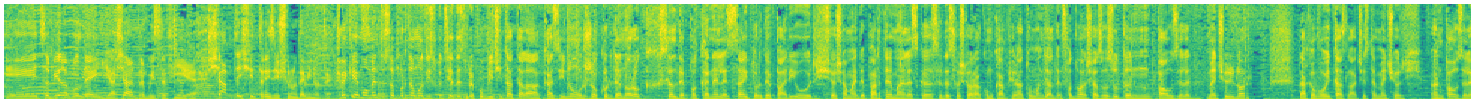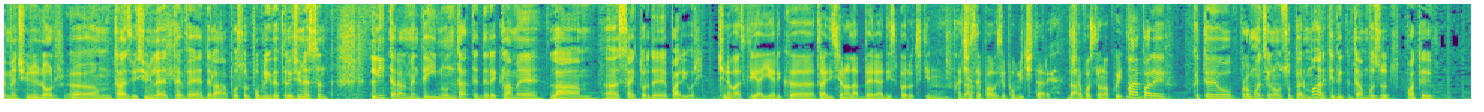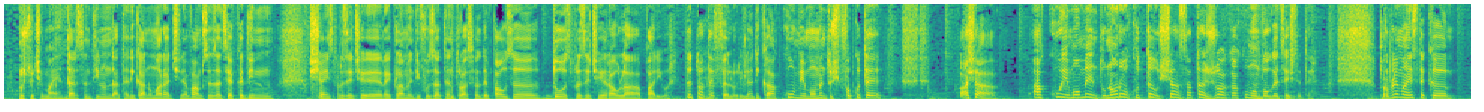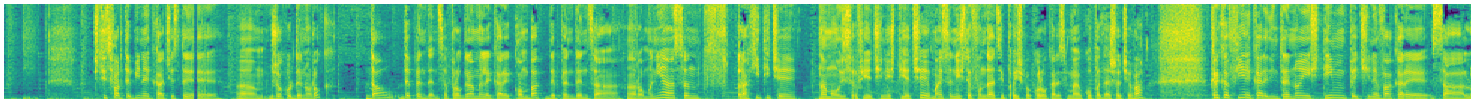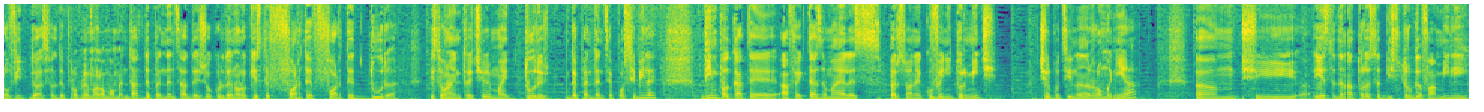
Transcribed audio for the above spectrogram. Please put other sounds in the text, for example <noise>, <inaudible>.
It's a beautiful day, așa ar trebui să fie. 7 și 31 de minute. Cred că e momentul să purtăm o discuție despre publicitatea la cazinouri, jocuri de noroc, sel de păcănele, site-uri de pariuri și așa mai departe, mai ales că se desfășoară acum campionatul mondial de fotbal și ați văzut în pauzele meciurilor, dacă vă uitați la aceste meciuri, în pauzele meciurilor, uh, transmisiunile TV de la postul public de televiziune sunt literalmente inundate de reclame la uh, site-uri de pariuri. Cineva scria ieri că tradiționala bere a dispărut din aceste da. pauze publicitare da. și a fost înlocuit. Mai apare câte o promoție la un supermarket de câte am văzut, poate nu știu ce mai e, dar sunt inundate. Adică a numărat cineva, am senzația că din 16 reclame difuzate într-o astfel de pauză, 12 erau la pariuri. De toate uh-huh. felurile. Adică acum e momentul și făcute așa, acum e momentul, norocul tău, șansa ta, joacă acum, îmbogățește-te. Problema este că Știți foarte bine că aceste uh, jocuri de noroc dau dependență. Programele care combat dependența în România sunt rahitice, n-am auzit să fie cine știe ce, mai sunt niște fundații pe aici pe acolo care se mai ocupă de așa ceva. Cred că fiecare dintre noi știm pe cineva care s-a lovit de o astfel de problemă la un moment dat. Dependența de jocuri de noroc este foarte, foarte dură. Este una dintre cele mai dure dependențe posibile. Din păcate, afectează mai ales persoane cu venituri mici, cel puțin în România, um, și este de natură să distrugă familii,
